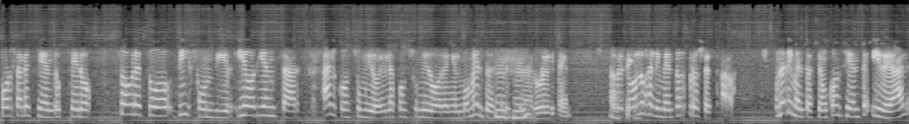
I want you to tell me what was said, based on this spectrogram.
fortaleciendo, pero sobre todo difundir y orientar al consumidor y la consumidora en el momento de seleccionar un alimento, sobre todo los alimentos procesados. Una alimentación consciente ideal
